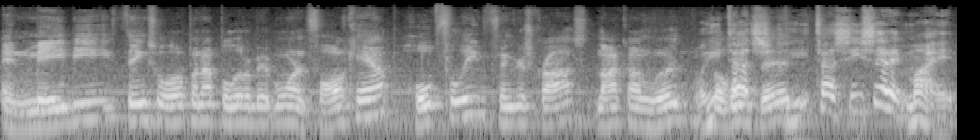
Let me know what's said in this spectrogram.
and maybe things will open up a little bit more in fall camp. Hopefully, fingers crossed. Knock on wood. Well, he touched. He touched. He said it might.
